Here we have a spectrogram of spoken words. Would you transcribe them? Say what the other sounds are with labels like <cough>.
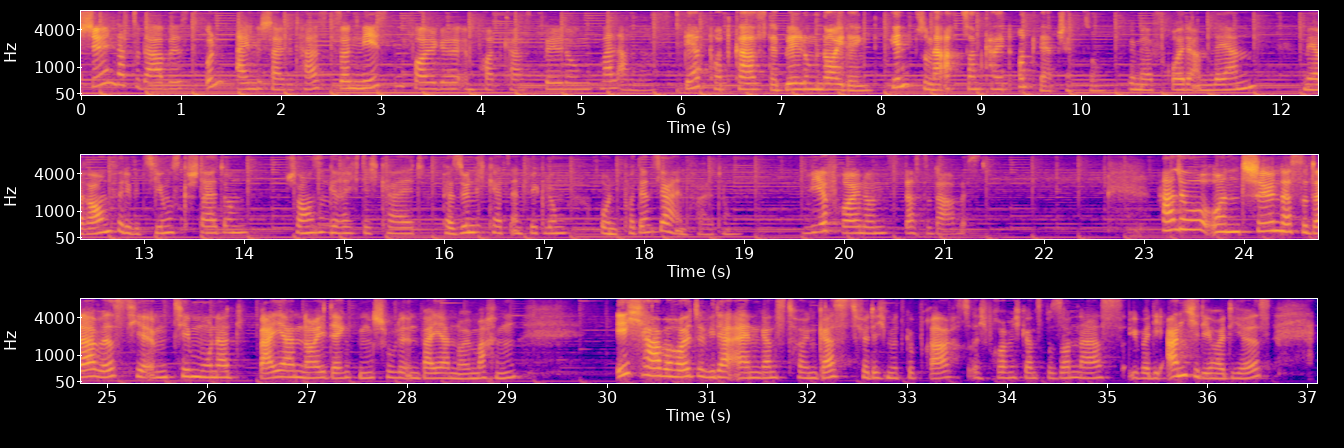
Schön, dass du da bist und eingeschaltet hast zur nächsten Folge im Podcast Bildung mal anders. Der Podcast, der Bildung neu denkt, hin zu mehr Achtsamkeit und Wertschätzung. Für mehr Freude am Lernen, mehr Raum für die Beziehungsgestaltung, Chancengerechtigkeit, Persönlichkeitsentwicklung und Potenzialentfaltung. Wir freuen uns, dass du da bist. Hallo und schön, dass du da bist, hier im Themenmonat Bayern neu denken, Schule in Bayern neu machen. Ich habe heute wieder einen ganz tollen Gast für dich mitgebracht. Ich freue mich ganz besonders über die Antje, die heute hier ist.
